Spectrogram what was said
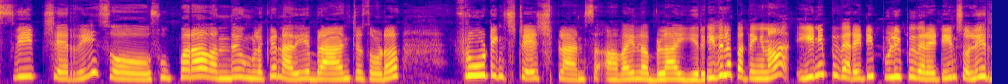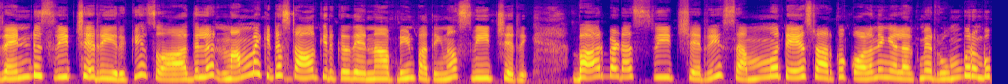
ஸ்வீட் செர்ரி ஸோ சூப்பராக வந்து உங்களுக்கு நிறைய பிரான்ச்சஸோட ஃப்ரூட்டிங் ஸ்டேஜ் பிளான்ஸ் அவைலபிளாக இருக்குது இதில் பார்த்தீங்கன்னா இனிப்பு வெரைட்டி புளிப்பு வெரைட்டின்னு சொல்லி ரெண்டு ஸ்வீட் செர்ரி இருக்குது ஸோ அதில் நம்ம ஸ்டாக் இருக்கிறது என்ன அப்படின்னு பார்த்தீங்கன்னா sweet cherry. Barbados sweet cherry. செம்ம டேஸ்ட்டாக இருக்கும். குழந்தைங்க எல்லாருக்குமே ரொம்ப ரொம்ப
